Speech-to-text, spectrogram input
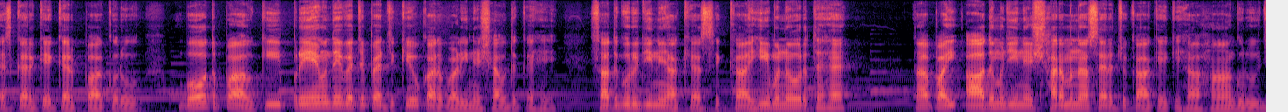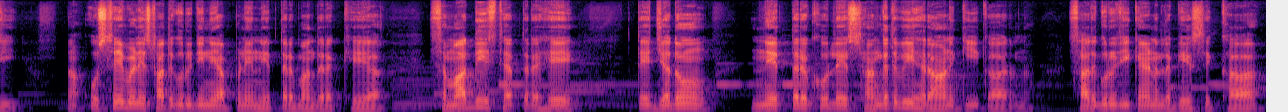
ਇਸ ਕਰਕੇ ਕਿਰਪਾ ਕਰੋ। ਬਹੁਤ ਭਾਵ ਕੀ ਪ੍ਰੇਮ ਦੇ ਵਿੱਚ ਭਿੱਜ ਕੇ ਉਹ ਘਰ ਵਾਲੀ ਨੇ ਸ਼ਬਦ ਕਹੇ। ਸਤਿਗੁਰੂ ਜੀ ਨੇ ਆਖਿਆ, ਸਿੱਖਾ ਹੀ ਮਨੋਰਥ ਹੈ। ਤਾਂ ਭਾਈ ਆਦਮ ਜੀ ਨੇ ਸ਼ਰਮ ਨਾਲ ਸਿਰ ਝੁਕਾ ਕੇ ਕਿਹਾ, ਹਾਂ ਗੁਰੂ ਜੀ। ਤਾਂ ਉਸੇ ਵੇਲੇ ਸਤਿਗੁਰੂ ਜੀ ਨੇ ਆਪਣੇ ਨੇਤਰ ਬੰਦ ਰੱਖੇ ਆ। ਸਮਾਧੀ ਸਥਿਤ ਰਹੇ ਤੇ ਜਦੋਂ ਨੇਤਰ ਖੋਲੇ ਸੰਗਤ ਵੀ ਹੈਰਾਨ ਕੀ ਕਾਰਨ। ਸਤਿਗੁਰੂ ਜੀ ਕਹਿਣ ਲੱਗੇ, ਸਿੱਖਾ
